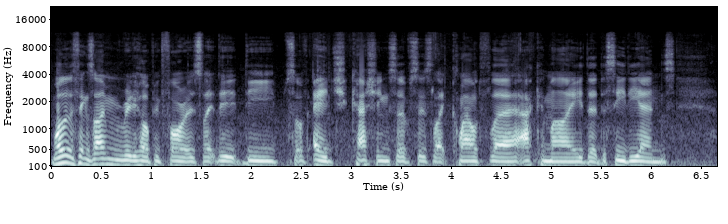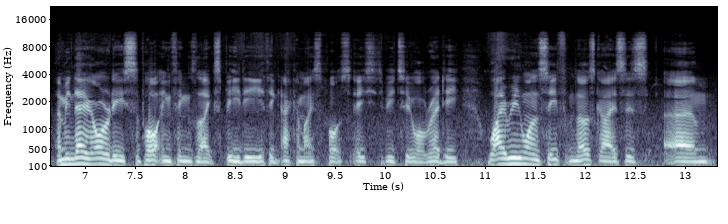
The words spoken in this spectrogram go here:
One of the things I'm really hoping for is like the, the sort of edge caching services like Cloudflare, Akamai, the, the CDNs. I mean, they're already supporting things like SPDY. I think Akamai supports HTTP2 already. What I really want to see from those guys is um,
